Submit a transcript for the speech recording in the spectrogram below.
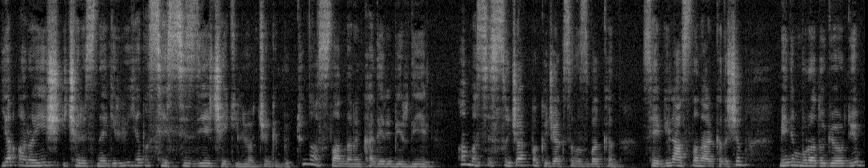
Ya arayış içerisine giriyor ya da sessizliğe çekiliyor. Çünkü bütün aslanların kaderi bir değil. Ama siz sıcak bakacaksınız bakın. Sevgili aslan arkadaşım benim burada gördüğüm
